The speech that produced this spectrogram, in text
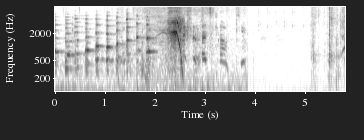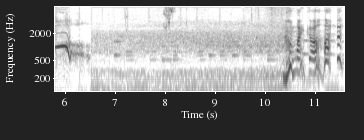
Oh my god.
